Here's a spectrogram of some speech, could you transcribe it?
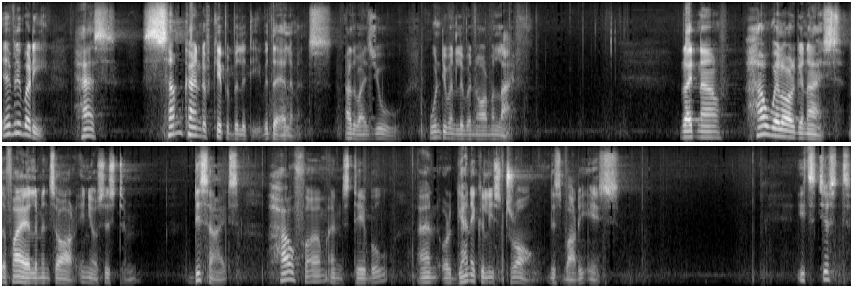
Everybody has some kind of capability with the elements, otherwise you wouldn't even live a normal life. Right now, how well organized the five elements are in your system decides how firm and stable and organically strong this body is. It's just…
